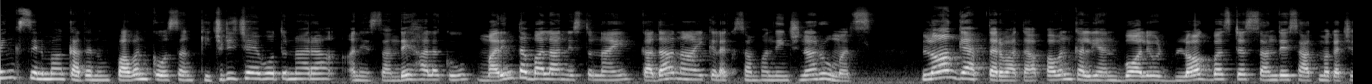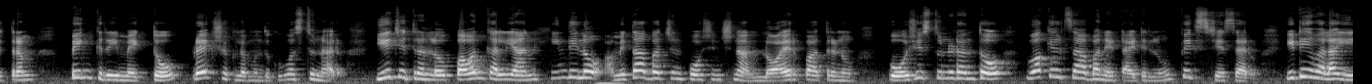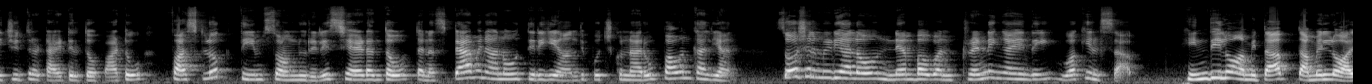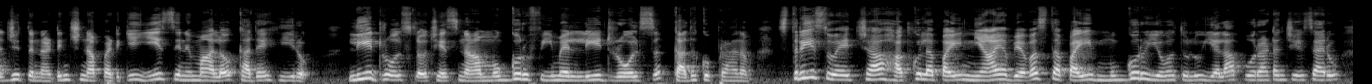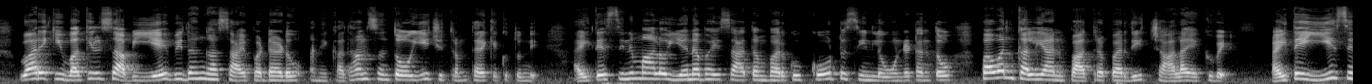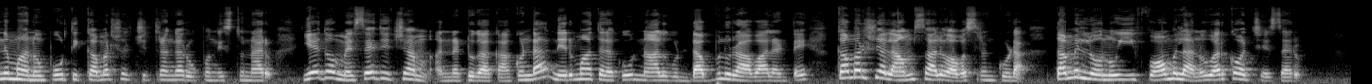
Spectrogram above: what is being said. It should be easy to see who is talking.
Speaker 1: Pink cinema కథను పవన్ కోసం కిచిడి చేయబోతున్నారా అనే సందేహాలకు మరింత బలాన్నిస్తున్నాయి కథానాయికలకు సంబంధించిన రూమర్స్. లాంగ్ గ్యాప్ తర్వాత Pawan Kalyan Bollywood blockbuster సందేశాత్మక చిత్రం పింక్ రీమేక్తో ప్రేక్షకుల ముందుకు వస్తున్నారు. ఈ చిత్రంలో పవన్ కళ్యాణ్ హిందీలో అమితాబ్ బచ్చన్ పోషించిన లాయర్ పాత్రను పోషిస్తుండటంతో వకీల్ సాబ్ అనే టైటిల్ను ఫిక్స్ చేశారు. ఇటీవల ఈ చిత్ర టైటిల్తో పాటు ఫస్ట్ లుక్ థీమ్ సాంగ్ను రిలీజ్ చేయడంతో తన స్టామినాను తిరిగి అందిపుచ్చుకున్నారు పవన్ కళ్యాణ్. సోషల్ మీడియాలో నెంబర్ వన్ ట్రెండింగ్ అయింది వకీల్ సాబ్. హిందీలో అమితాబ్ తమిళ్ళో అజిత్ నటించినప్పటికీ ఈ సినిమాలో కథే హీరో. లీడ్ రోల్స్లో చేసిన ముగ్గురు ఫీమేల్ లీడ్ రోల్స్ కథకు ప్రాణం. స్త్రీ స్వేచ్ఛ హక్కులపై న్యాయ వ్యవస్థపై ముగ్గురు యువతులు ఎలా పోరాటం చేశారు? వారికి వకీల్ సాబ్ ఏ విధంగా సాయపడ్డాడు అనే కథాంశంతో ఈ చిత్రం తెరకెక్కుతుంది. అయితే సినిమాలో ఎనభై శాతం వరకు కోర్టు సీన్లు ఉండటంతో పవన్ కళ్యాణ్ పాత్ర పరిధి చాలా ఎక్కువే. అయితే ఈ సినిమాను పూర్తి కమర్షియల్ చిత్రంగా రూపొందిస్తున్నారు. ఏదో మెసేజ్ ఇచ్చాం అన్నట్టుగా కాకుండా నిర్మాతలకు నాలుగు డబ్బులు రావాలంటే కమర్షియల్ అంశాలు అవసరం కూడా. తమిళ్ళోనూ ఈ ఫార్ములాను వర్కౌట్ చేశారు.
